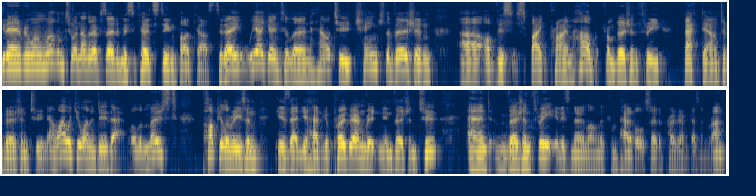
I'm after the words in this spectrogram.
G'day everyone, welcome to another episode of Mr. Code Steam Podcast. Today we are going to learn how to change the version uh, of this Spike Prime hub from version 3 back down to version 2. Now why would you want to do that? Well the most popular reason is that you have your program written in version 2 and version 3 it is no longer compatible so the program doesn't run.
